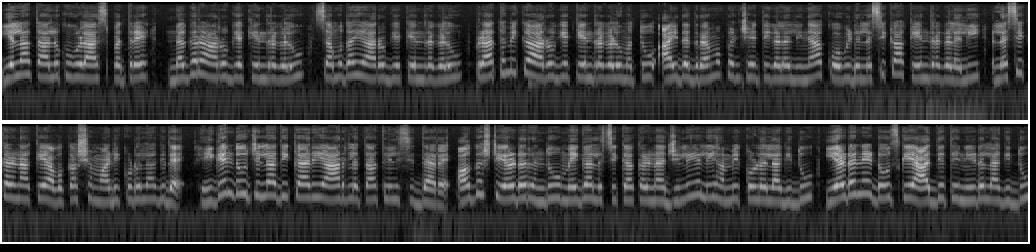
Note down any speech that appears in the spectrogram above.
ಎಲ್ಲಾ ತಾಲೂಕುಗಳ ಆಸ್ಪತ್ರೆ, ನಗರ ಆರೋಗ್ಯ ಕೇಂದ್ರಗಳು, ಸಮುದಾಯ ಆರೋಗ್ಯ ಕೇಂದ್ರಗಳು, ಪ್ರಾಥಮಿಕ ಆರೋಗ್ಯ ಕೇಂದ್ರಗಳು ಮತ್ತು ಆಯ್ದ ಗ್ರಾಮ ಪಂಚಾಯಿತಿಗಳಲ್ಲಿನ ಕೋವಿಡ್ ಲಸಿಕಾ ಕೇಂದ್ರಗಳಲ್ಲಿ ಲಸಿಕರಣಕ್ಕೆ ಅವಕಾಶ ಮಾಡಿಕೊಡಲಾಗಿದೆ. ಹೀಗೆಂದು ಜಿಲ್ಲಾಧಿಕಾರಿ ಆರ್. ಲತಾ ತಿಳಿಸಿದ್ದಾರೆ. ಆಗಸ್ಟ್ ಎರಡರಂದು ಮೆಗಾ ಲಸಿಕಾಕರಣ ಜಿಲ್ಲೆಯಲ್ಲಿ ಹಮ್ಮಿಕೊಳ್ಳಲಾಗಿದ್ದು, ಎರಡನೇ ಡೋಸ್ಗೆ ಆದ್ಯತೆ ನೀಡಲಾಗಿದ್ದು,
